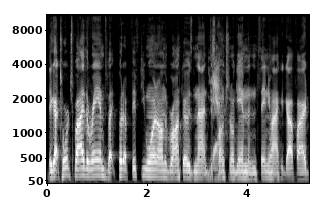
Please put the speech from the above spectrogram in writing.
They got torched by the Rams, but put up 51 on the Broncos in that yeah. dysfunctional game that Nathaniel Hackett got fired.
